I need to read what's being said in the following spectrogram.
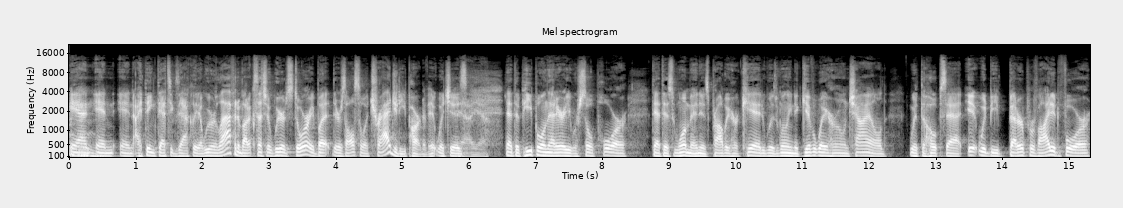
And mm-hmm. and and I think that's exactly that. We were laughing about it such a weird story, but there's also a tragedy part of it, which is Yeah, yeah. that the people in that area were so poor that this woman is probably her kid was willing to give away her own child with the hopes that it would be better provided for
